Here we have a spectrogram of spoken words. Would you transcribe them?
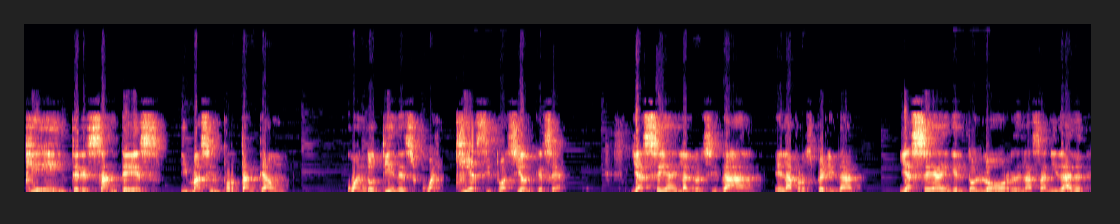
Qué interesante es y más importante aún cuando tienes cualquier situación que sea, ya sea en la adversidad, en la prosperidad, ya sea en el dolor, en la sanidad,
